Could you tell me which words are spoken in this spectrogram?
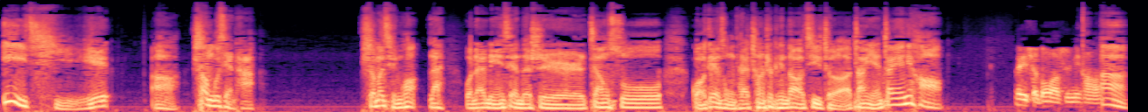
一起。啊，上路检查，什么情况？来，我来连线的是江苏广电总台城市频道记者张岩。张岩你好，哎，小东老师你好。啊，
